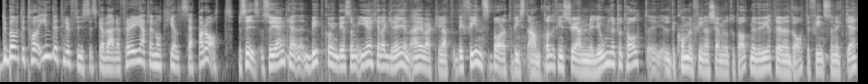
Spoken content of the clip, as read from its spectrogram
Du behöver inte ta in det till den fysiska världen, för det är egentligen något helt separat. Precis, så egentligen bitcoin, det som är hela grejen är ju verkligen att det finns bara ett visst antal. Det finns 21 miljoner totalt, eller det kommer finnas 21 miljoner totalt, men vi vet redan idag att det finns så mycket.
